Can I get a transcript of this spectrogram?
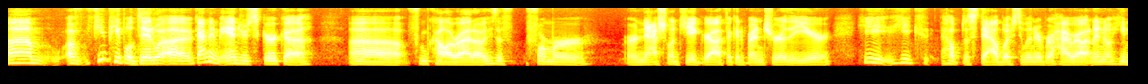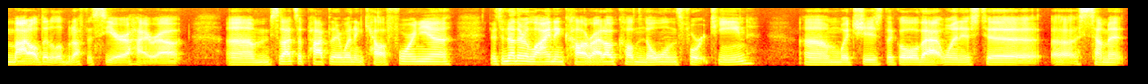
Um, a few people did. Well, A guy named Andrew Skurka uh, from Colorado. He's a former or National Geographic Adventurer of the Year. He he helped establish the Wind River High Route, and I know he modeled it a little bit off the Sierra High Route. Um, so that's a popular one in California. There's another line in Colorado called Nolan's 14, um, which is the goal of that one is to uh, summit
